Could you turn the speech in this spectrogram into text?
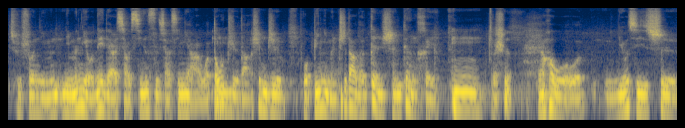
就是说你们你们有那点儿小心思、小心眼儿，我都知道，甚至我比你们知道的更深更黑。嗯是。的然后我我嗯尤其是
